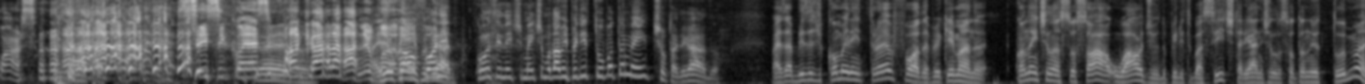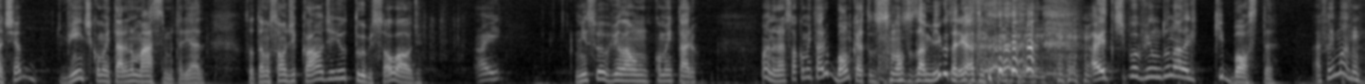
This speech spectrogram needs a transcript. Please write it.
parça. Vocês se conhecem É, pra mano. caralho, Aí E mano. o Calfone, coincidentemente, mudava em Pirituba também, tio, tá ligado? Mas a brisa de como ele entrou é foda, porque, mano, quando a gente lançou só o áudio do Pirituba City, tá ligado? A gente soltou no YouTube, mano, tinha 20 comentários no máximo, tá ligado? Soltamos SoundCloud e YouTube, só o áudio. Aí, nisso eu vi lá um comentário. Mano, não era só comentário bom, porque era todos nossos amigos, tá ligado? Aí, tipo, eu vi um do nada, ele, que bosta. Aí eu falei, mano,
